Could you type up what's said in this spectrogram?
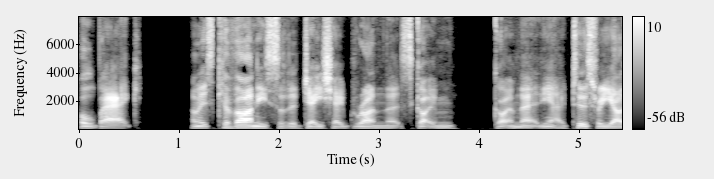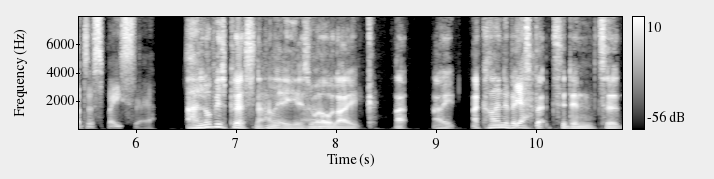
pull back, I mean, it's Cavani's sort of J-shaped run that's got him got him there. You know, two or three yards of space there. I love his personality as well. Like I, I, I kind of expected him to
